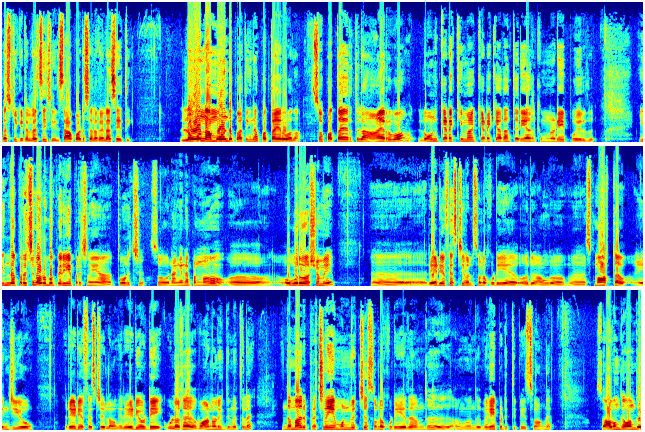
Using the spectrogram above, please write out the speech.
பஸ் டிக்கெட் எல்லாம் சேர்த்து சாப்பாடு செலவெல்லாம் சேர்த்து. லோன் அமௌண்ட்டு பார்த்தீங்கன்னா பத்தாயிரம் ரூபா தான். ஸோ பத்தாயிரத்தில் ஆயிரரூவா லோன் கிடைக்குமா கிடைக்காதான் தெரியாததுக்கு முன்னாடியே போயிடுது இந்த பிரச்சனை ரொம்ப பெரிய பிரச்சனையாக தோணுச்சு. ஸோ நாங்கள் என்ன பண்ணோம்? ஒவ்வொரு வருஷமே ரேடியோ ஃபெஸ்டிவல் சொல்லக்கூடிய ஒரு அவங்க ஸ்மார்ட் என்ஜிஓ ரேடியோ ஃபெஸ்டிவல் அவங்க ரேடியோ டே உலக வானொலி தினத்தில் இந்த மாதிரி பிரச்சனையை முன் வச்சு சொல்லக்கூடியதை வந்து அவங்க வந்து மிகைப்படுத்தி பேசுவாங்க. ஸோ அவங்க வந்து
